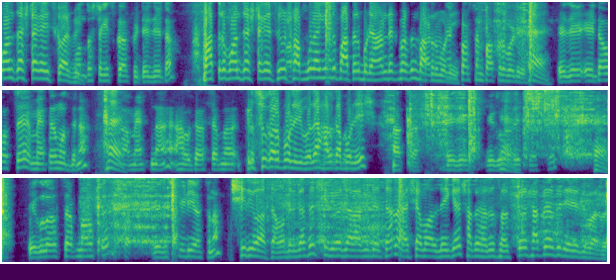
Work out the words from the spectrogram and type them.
পঞ্চাশ টাকা স্কোয়ার ফিট পঞ্চাশ টাকা স্কোয়ার ফিট এই যে এটা? মাত্র পঞ্চাশ টাকা স্কোয়ার সবগুলা কিন্তু পাথর বডি হান্ড্রেড পার্সেন্ট পাথর বডি। পার্সেন্ট পাথর বডি। হ্যাঁ। এই যে এটা হচ্ছে ম্যাটের মধ্যে না? হ্যাঁ। ম্যাট না হালকা আছে আপনার সুগার পলিশ বলে হালকা পলিশ। আচ্ছা এই যে এগুলো হ্যাঁ। দেখতে হ্যাঁ। এগুলো হচ্ছে আপনার হচ্ছে সিঁড়ি আছে না? সিঁড়িও আছে আমাদের কাছে সিঁড়িও যারা নিতে চান আসে মাল দেখে সাথে সাথে সার্চ করে সাথে সাথে দিয়ে যেতে পারবে।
